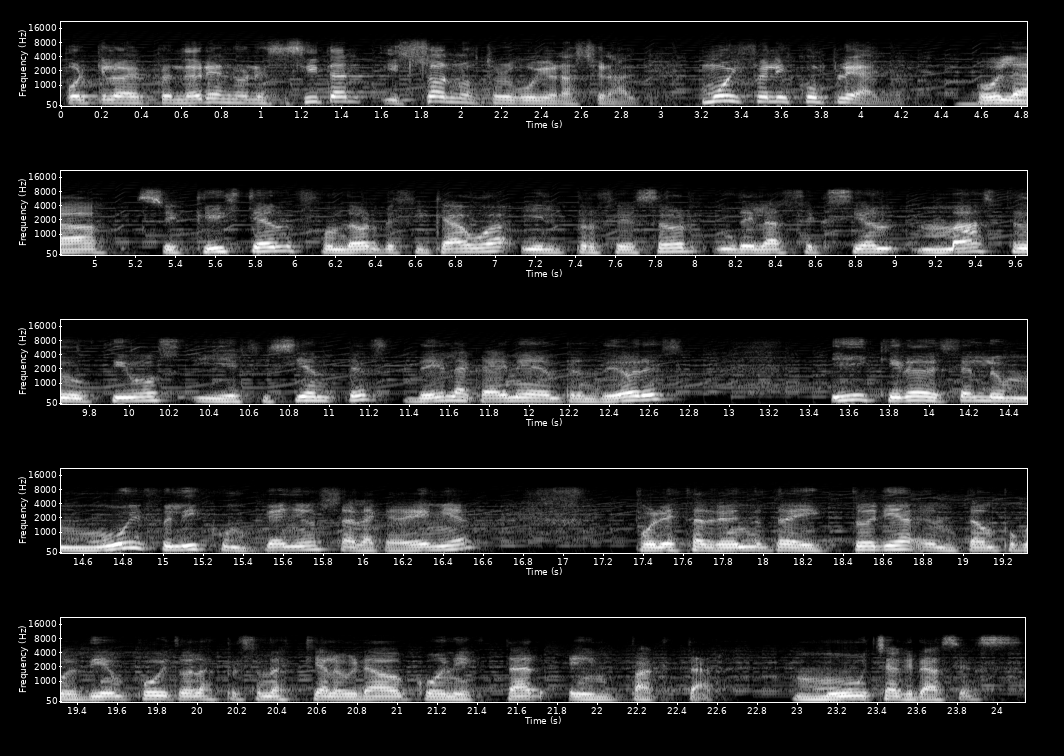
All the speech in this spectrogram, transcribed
porque los emprendedores lo necesitan y son nuestro orgullo nacional. Muy feliz cumpleaños. Hola, soy Cristian, fundador de Ficagua y el profesor de la sección Más Productivos y Eficientes de la Academia de Emprendedores. Y quiero desearle un muy feliz cumpleaños a la Academia por esta tremenda trayectoria en tan poco tiempo y todas las personas que ha logrado conectar e impactar. Muchas gracias.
